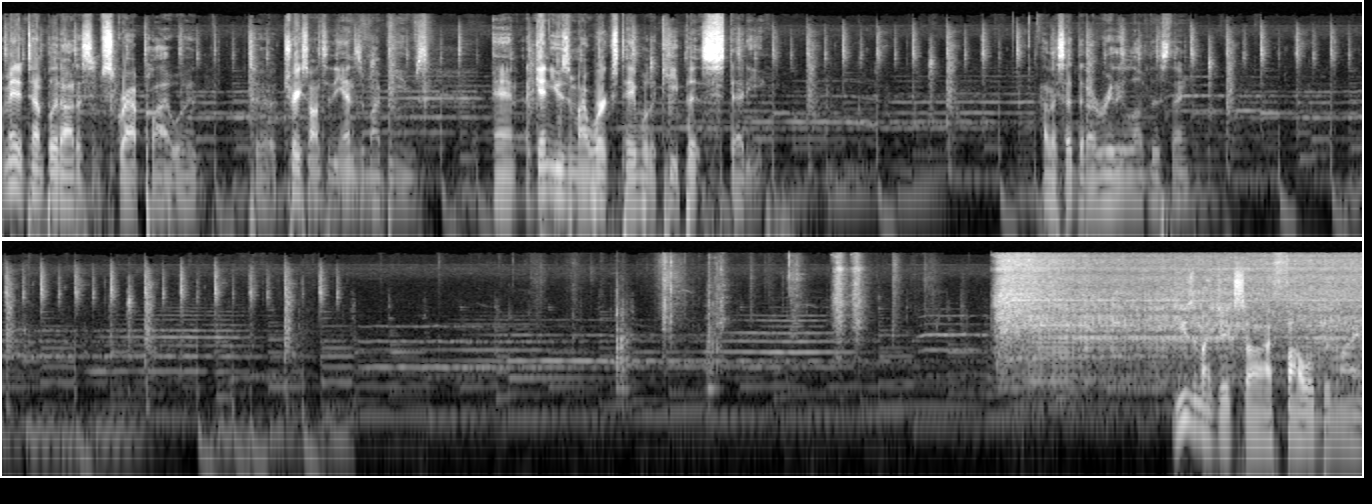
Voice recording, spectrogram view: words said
I made a template out of some scrap plywood to trace onto the ends of my beams and again using my Worx table to keep it steady have I said that I really love this thing? Using my jigsaw, I followed the line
